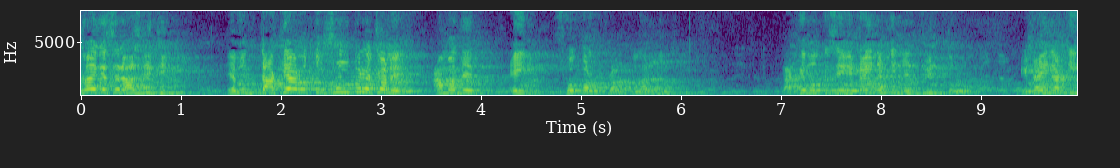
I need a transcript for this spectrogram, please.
কোথায় গেছে রাজনীতি? এবং তাকে আরও তোষণ করে চলে আমাদের এই সকল প্রধানমন্ত্রী। তাকে বলতেছে, এটাই নাকি নেতৃত্ব? এটাই নাকি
